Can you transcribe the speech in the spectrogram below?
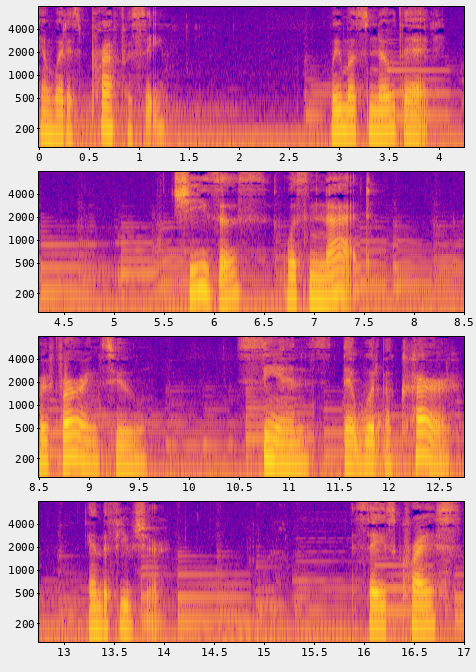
and what is prophecy. We must know that Jesus was not referring to sins that would occur in the future. It says Christ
